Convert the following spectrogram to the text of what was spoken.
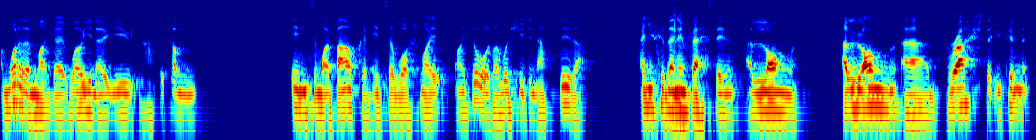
And one of them might go, well, you know, you have to come into my balcony to wash my, my doors. I wish you didn't have to do that. And you could then invest in a long, a long uh, brush that you can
